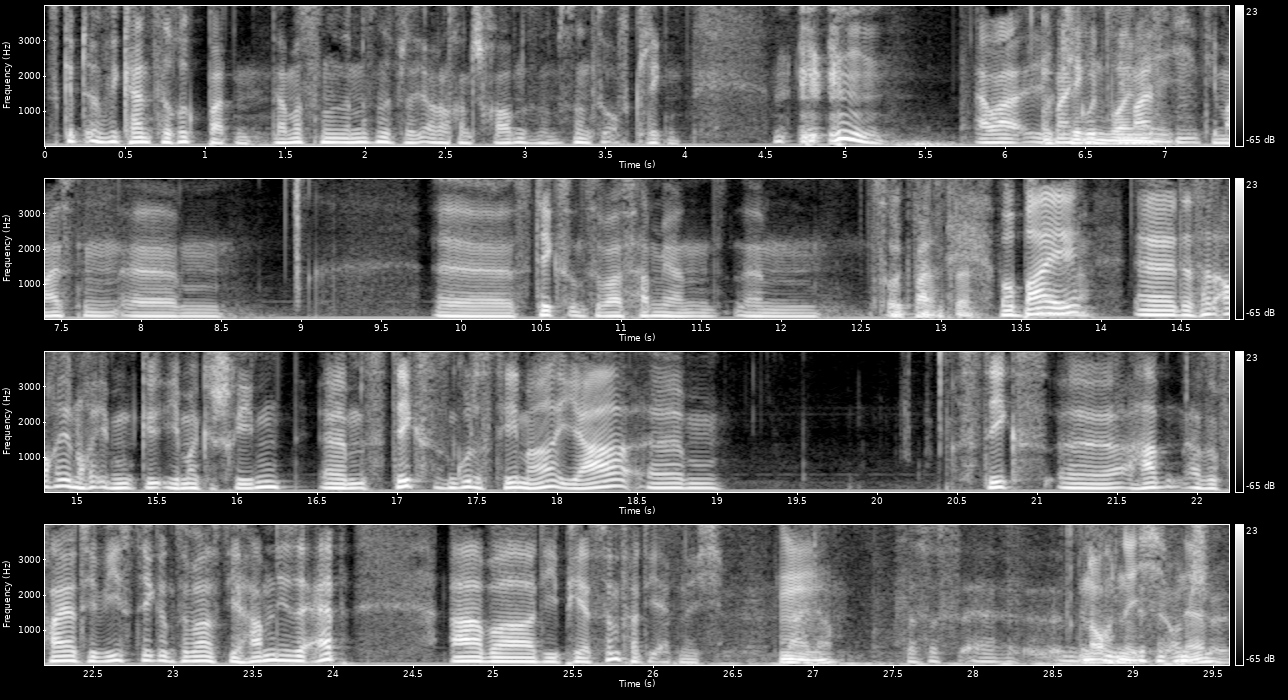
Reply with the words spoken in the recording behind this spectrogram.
Es gibt irgendwie keinen Zurück-Button. Da müssen, da müssen sie vielleicht auch noch dran schrauben, sonst müssen wir zu oft klicken. Aber ich meine, gut, die wir meisten, nicht. die meisten ähm, äh, Sticks und sowas haben ja einen ähm, Zurück-Button. Wobei, Ja, äh, das hat auch eben noch eben ge jemand geschrieben, ähm, Sticks ist ein gutes Thema. Ja, ähm, Sticks äh, haben, also Fire TV Stick und sowas, die haben diese App, aber die PS5 hat die App nicht. Leider. Das ist äh, ein bisschen, Noch nicht, bisschen ne? unschön.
